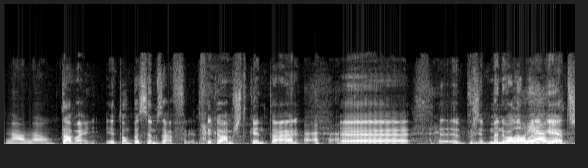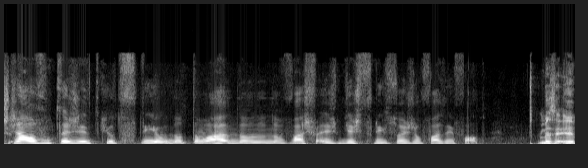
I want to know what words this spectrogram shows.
Não, não. Está bem, então passamos à frente. Que acabámos de cantar. Uh, uh, por exemplo, Manuela Aliás, Moura Guedes. já houve muita gente que o definiu, não, estou a- não, não faz, as minhas definições não fazem falta. Mas, eh,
